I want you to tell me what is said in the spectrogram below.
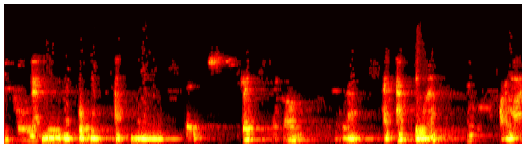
phải cố gắng mà phục tập để stress để có là hạnh áp chịu hết thoải mái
